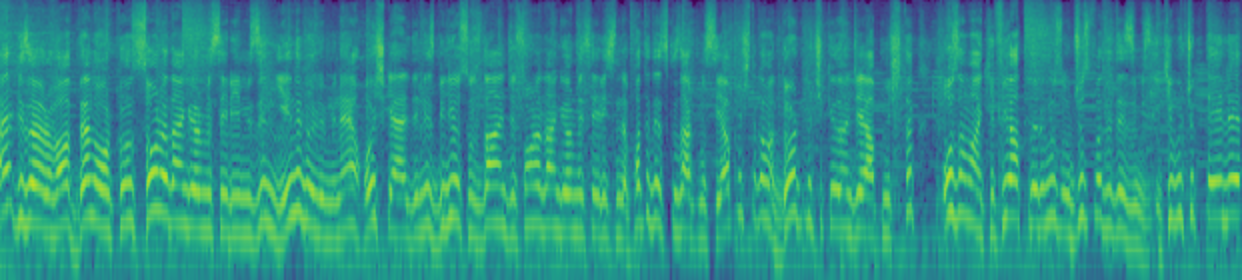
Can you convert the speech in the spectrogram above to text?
Herkese merhaba ben Orkun. Sonradan görme serimizin yeni bölümüne hoş geldiniz. Biliyorsunuz daha önce sonradan görme serisinde patates kızartması yapmıştık ama 4,5 yıl önce yapmıştık. O zamanki fiyatlarımız ucuz patatesimiz 2,5 TL,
